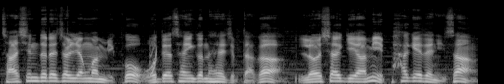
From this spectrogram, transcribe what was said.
자신들의 전력만 믿고 오데사 인근을 해집다가 러시아 기함이 파괴된 이상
